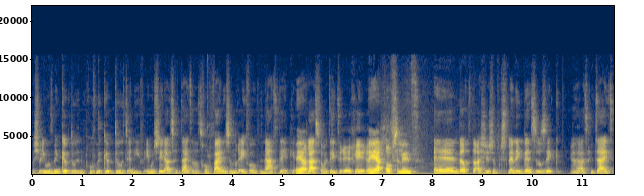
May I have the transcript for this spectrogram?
als je iemand make-up doet en een proef make-up doet en die heeft emotionele autoriteit, dat het gewoon fijn is om er even over na te denken. Ja. In plaats van meteen te reageren. Ja, absoluut. En dat als je dus een planning bent, zoals ik, eh autoriteit,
